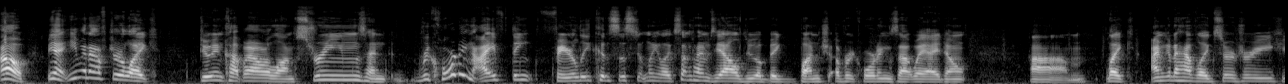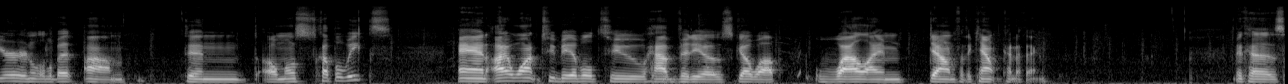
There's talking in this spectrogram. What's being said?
oh, yeah, even after, like, doing couple hour long streams and recording I think fairly consistently. Like sometimes yeah I'll do a big bunch of recordings that way I don't um like I'm gonna have leg surgery here in a little bit um in almost a couple weeks and I want to be able to have videos go up while I'm down for the count kind of thing. Because,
